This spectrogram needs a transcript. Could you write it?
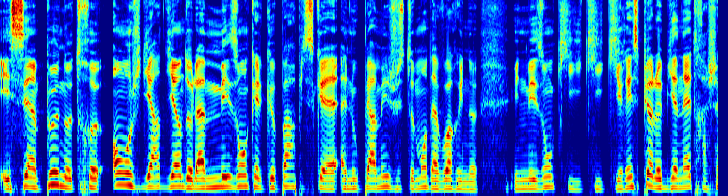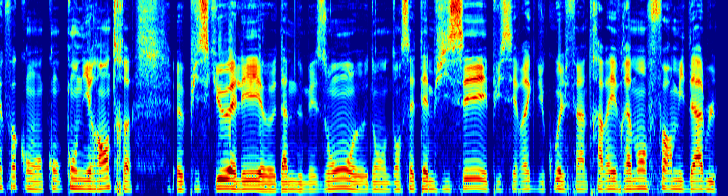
et c'est un peu notre ange gardien de la maison quelque part puisqu'elle nous permet justement d'avoir une, maison qui, respire le bien-être à chaque fois qu'on qu qu y rentre euh, puisqu'elle est euh, dame de maison euh, dans, dans cette MJC et puis c'est vrai que du coup elle fait un travail vraiment formidable.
